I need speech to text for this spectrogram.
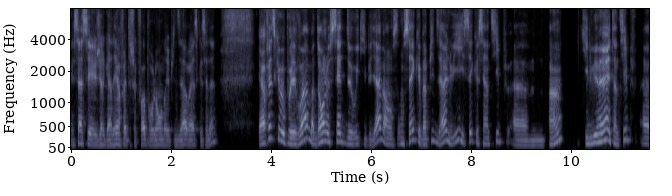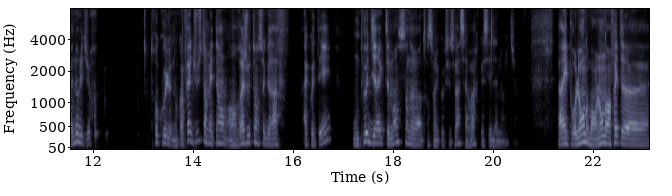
Et ça, c'est j'ai regardé en fait à chaque fois pour Londres et pizza, voilà ce que ça donne. Et en fait, ce que vous pouvez voir, bah, dans le set de Wikipédia, bah, on, sait que bah, pizza, lui, il sait que c'est un type euh, pain qui lui-même est un type euh, nourriture. Trop cool. Donc en fait, juste en mettant, en rajoutant ce graphe à côté, on peut directement, sans devoir transformer quoi que ce soit, savoir que c'est de la nourriture. Pareil pour Londres. Bon, Londres, en fait, euh,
